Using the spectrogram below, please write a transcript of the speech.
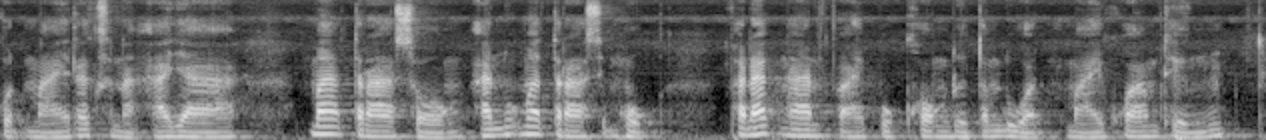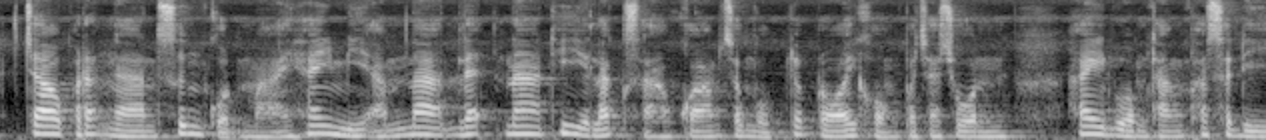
กฎหมายลักษณะอาญา มาตรา 2 อนุมาตรา 16 พนักงานฝ่ายปกครองหรือตำรวจหมายความถึง เจ้าพนักงานซึ่งกฎหมายให้มีอำนาจและหน้าที่รักษาความสงบเรียบร้อยของประชาชน ให้รวมทั้งพัสดี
